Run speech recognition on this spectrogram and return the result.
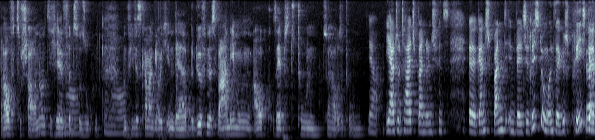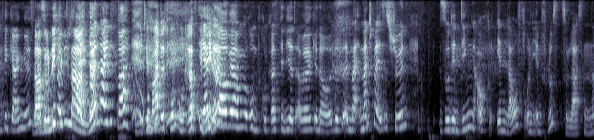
drauf zu schauen und sich Hilfe genau. zu suchen. Genau. Und vieles kann man, glaube ich, in der Bedürfniswahrnehmung auch selbst tun, zu Hause tun. Ja, ja total spannend. Und ich finde es äh, ganz spannend, in welche Richtung unser Gespräch ja. gerade gegangen ist. War also, so nicht geplant, ne? Nein, es war... Mit thematisch rumprokrastiniert. ja, genau, wir haben rumprokrastiniert, aber genau. Das, äh, manchmal ist es schön, so den Dingen auch ihren Lauf und ihren Fluss zu lassen. Ne?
